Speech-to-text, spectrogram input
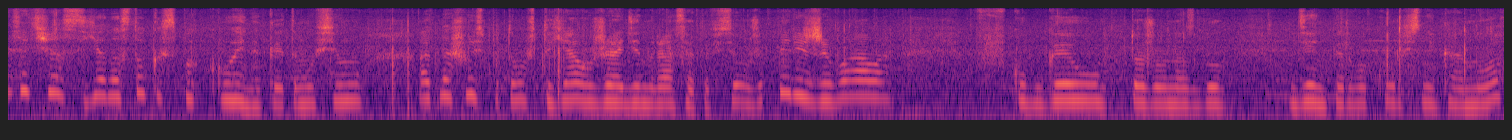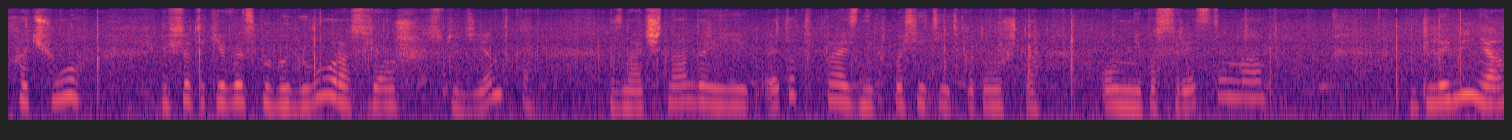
А сейчас я настолько спокойно к этому всему отношусь, потому что я уже один раз это все уже переживала. В КубГУ тоже у нас был день первокурсника, но хочу и все-таки в СПБГУ, раз я уж студентка, значит, надо и этот праздник посетить, потому что он непосредственно для меня.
